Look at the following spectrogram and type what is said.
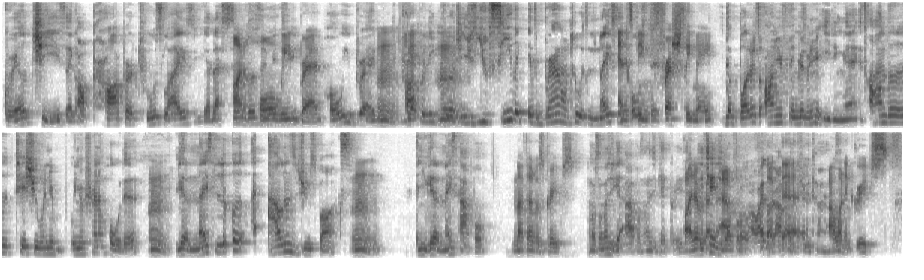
grilled cheese, like a proper two slice. You get that on whole wheat bread, Whole wheat bread, Mm, properly yeah, grilled. mm. cheese. You, you see, like it's brown too. It's nicely and it's toasted. being freshly made. the butter's on your fingers when you're eating it. It's on the tissue when you're when you're trying to hold it. Mm, You get a nice little Allen's juice box, mm. and you get a nice apple. Not that it was grapes. No, sometimes you get apples, sometimes you get grapes. I never they got change it up. apple. Oh, I got Fuck apple that. a few times. I wanted grapes.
